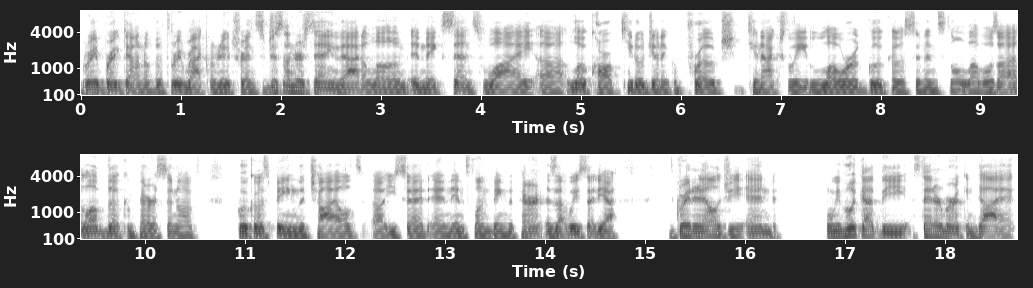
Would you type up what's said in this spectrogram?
great breakdown of the three macronutrients. So Just understanding that alone, it makes sense why uh, low carb ketogenic approach can actually lower glucose and insulin levels. I love the comparison of glucose being the child, uh, you said, and insulin being the parent. Is that what you said? Yeah, great analogy. And when we look at the standard American diet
